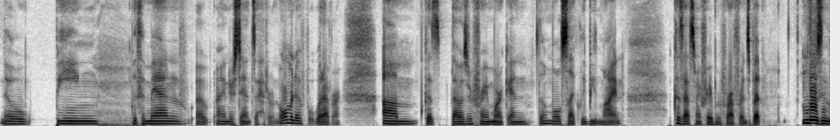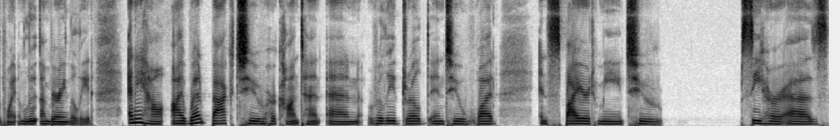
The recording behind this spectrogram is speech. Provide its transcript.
you know, being with a man, uh, I understand it's a heteronormative, but whatever, because um, that was her framework and they'll most likely be mine because that's my frame of reference. But I'm losing the point. I'm, lo- I'm burying the lead. Anyhow, I went back to her content and really drilled into what inspired me to see her as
